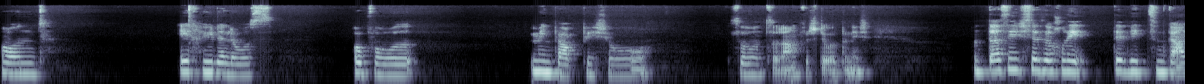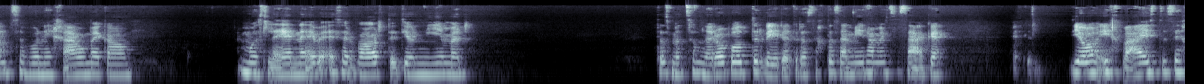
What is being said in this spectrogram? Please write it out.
und ich heule los, obwohl mein Papi schon so und so lang verstorben ist. Und das ist so ein bisschen Witz im Ganzen, wo ich auch mega muss lernen. Eben, es erwartet ja niemand, dass man zu einem Roboter wird oder dass ich das auch mir haben sagen ja, ich weiß, dass ich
